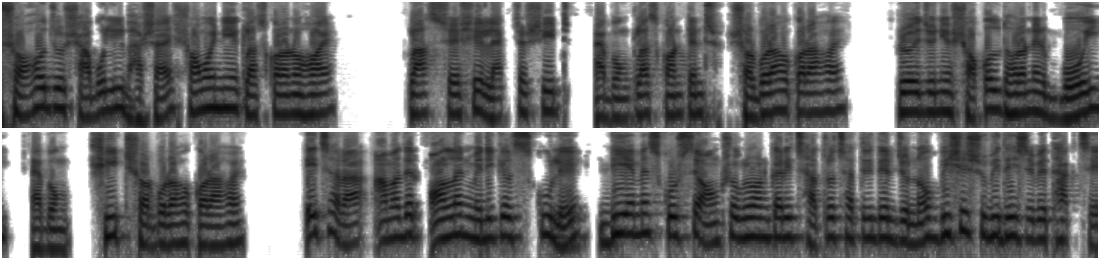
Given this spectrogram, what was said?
সহজ ও সাবলীল ভাষায় সময় নিয়ে ক্লাস করানো হয়। ক্লাস শেষে লেকচার শিট এবং ক্লাস কন্টেন্ট সরবরাহ করা হয়। প্রয়োজনীয় সকল ধরনের বই এবং শিট সরবরাহ করা হয়। এছাড়া আমাদের অনলাইন মেডিকেল স্কুলে ডিএমএস কোর্সে অংশগ্রহণকারী ছাত্রছাত্রীদের জন্য বিশেষ সুবিধা হিসেবে থাকছে।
